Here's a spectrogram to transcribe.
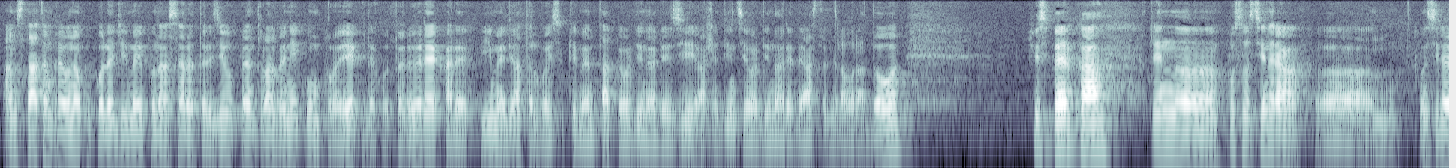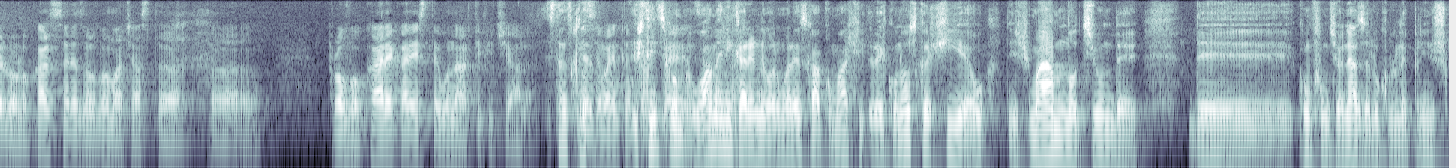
am stat împreună cu colegii mei până aseară târziu pentru a veni cu un proiect de hotărâre care imediat îl voi suplimenta pe ordinea de zi a ședinței ordinare de astăzi, de la ora 2. Și sper ca, prin, uh, cu susținerea uh, consilierilor locali, să rezolvăm această uh, provocare care este una artificială. Stați Nu că, se mai întâmplă știți nicăieri cum, în țara oamenii asta. care ne urmăresc acum și recunosc că și eu, deci mai am noțiuni de, de cum funcționează lucrurile prin ș-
